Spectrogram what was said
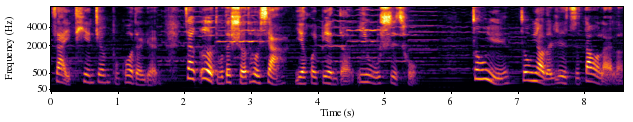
再天真不过的人，在恶毒的舌头下也会变得一无是处。终于，重要的日子到来了，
